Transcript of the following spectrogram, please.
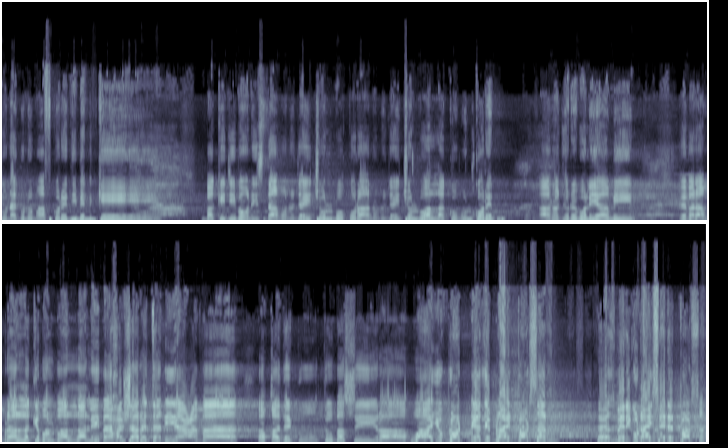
গুণাগুলো মাফ করে দিবেন কে? বাকি জীবন ইসলাম অনুযায়ী চলবো, কোরআন অনুযায়ী চলবো, আল্লাহ কবুল করেন। আরও জোরে বলি, আমিন। এবার আমরা আল্লাহকে বলব, আল্লাহ, লিমা হাসারে তানিয়া আমা, অকাদ কুন্ত বাসিরা। Why you brought me as a blind person as very good eye sighted person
